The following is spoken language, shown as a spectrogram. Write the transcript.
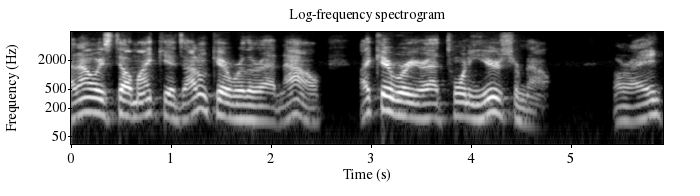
And I always tell my kids, I don't care where they're at now. I care where you're at 20 years from now. All right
